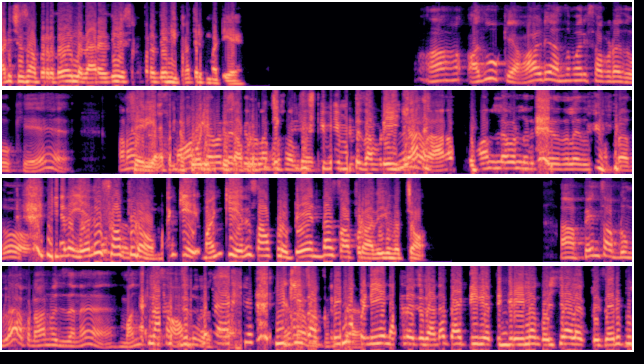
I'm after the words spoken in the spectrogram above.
அடிச்சு சாப்பிடுறதோ இல்ல வேற எதையும் சாப்பிடுறதோ நீ பாத்திருக்க மாட்டியே? அது ஓகே ஆடு அந்த மாதிரி சாப்பிடாது ஓகே சரி மட்டும் சாப்பிடுவீங்களா? ஸ்மால் லெவல்ல இருக்கிறதெல்லாம் எதுவும் சாப்பிடாதோ. எதை எது சாப்பிடும்? மங்கி மங்கி எது சாப்பிடும்? பேன் தான் சாப்பிடும் அதிகபட்சம். ஆஹ் பெண் சாப்பிடும்ல அப்ப நான்வெஜ் தானே? மங்கி இட்லி சாப்பிடுறீங்க? அப்ப நீ நான்வெஜ் தானே? பாக்டீரியா திங்குறீங்களா? கொய்யால செருப்பு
